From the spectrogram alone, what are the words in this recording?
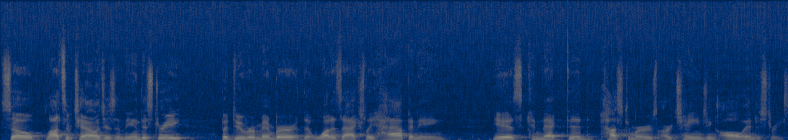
So lots of challenges in the industry, but do remember that what is actually happening is connected customers are changing all industries,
